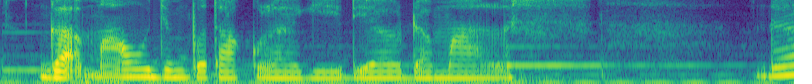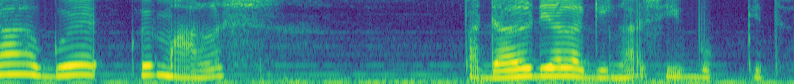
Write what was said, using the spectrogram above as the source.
nggak mau jemput aku lagi dia udah males. Udah gue gue males. Padahal dia lagi nggak sibuk gitu.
